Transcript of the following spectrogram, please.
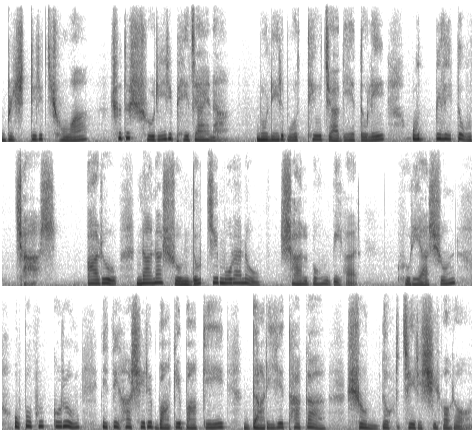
বৃষ্টির ছোঁয়া শুধু শরীর ভেজায় না, মনের মধ্যেও জাগিয়ে তোলে উদ্বেলিত উচ্ছ্বাস। আরও নানা সৌন্দর্যে মোড়ানো শালবন বিহার। ঘুরে আসুন, উপভোগ করুন ইতিহাসের বাঁকে বাঁকে দাঁড়িয়ে থাকা সৌন্দর্যের শিহরণ।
